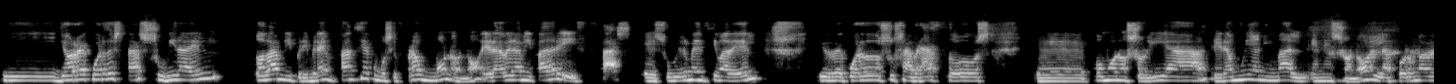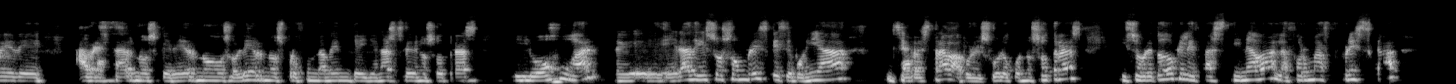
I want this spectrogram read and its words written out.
Y yo recuerdo estar subida a él toda mi primera infancia como si fuera un mono, ¿no? Era ver a mi padre y. Eh, subirme encima de él y recuerdo sus abrazos, eh, cómo nos olía, era muy animal en eso, ¿no? En la forma de, abrazarnos, querernos, olernos profundamente, llenarse de nosotras y luego jugar. Eh, era de esos hombres que se ponía, se arrastraba por el suelo con nosotras y sobre todo que le fascinaba la forma fresca,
